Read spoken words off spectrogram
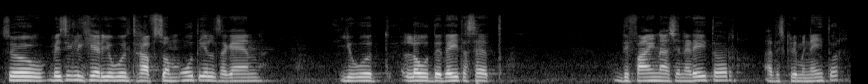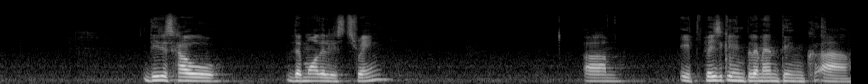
So basically here you would have some utils again. You would load the data set, define a generator, a discriminator. This is how the model is trained. Um, it's basically implementing uh,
